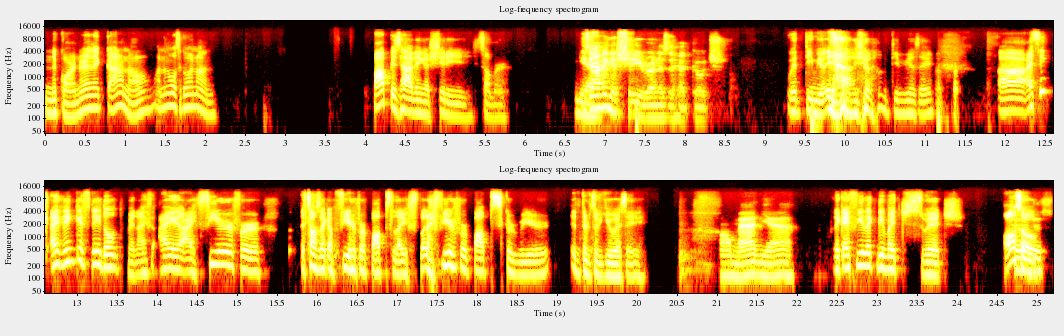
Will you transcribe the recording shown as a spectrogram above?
in the corner. Like I don't know. I don't know what's going on. Pop is having a shitty summer He's yeah having a shitty run as a head coach. with Team U- Yeah, yeah, with Team USA. Uh, I think I think if they don't win, I I I fear for. It sounds like I'm fear for Pop's life, but I fear for Pop's career in terms of USA. oh man yeah Like I feel like they might switch. Also, just-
